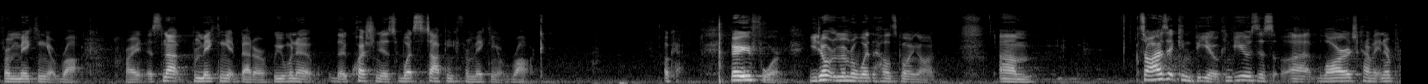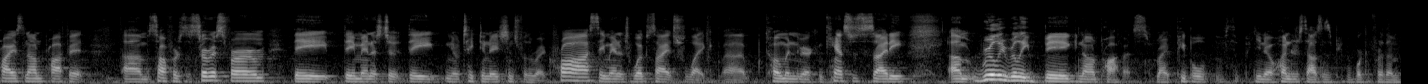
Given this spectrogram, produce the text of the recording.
from making it rock right? It's not from making it better. We want to, the question is, what's stopping you from making it rock? Okay, barrier four, you don't remember what the hell's going on. Um, so I was at Convio. Convio is this uh, large kind of enterprise nonprofit um, software as a service firm. They they manage to they you know take donations for the Red Cross. They manage websites for like uh, Komen, the American Cancer Society. Um, really really big nonprofits, right? People you know hundreds thousands of people working for them.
